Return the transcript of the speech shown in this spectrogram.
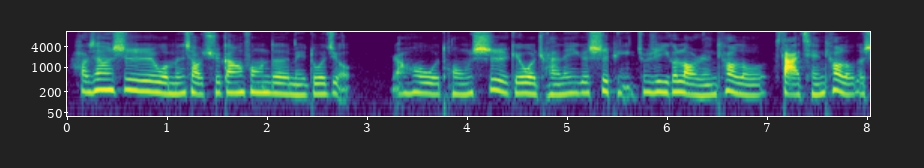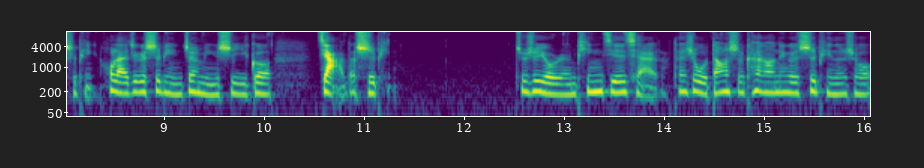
好像是我们小区刚封的没多久，然后我同事给我传了一个视频，就是一个老人跳楼撒钱跳楼的视频。后来这个视频证明是一个假的视频，就是有人拼接起来的。但是我当时看到那个视频的时候，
